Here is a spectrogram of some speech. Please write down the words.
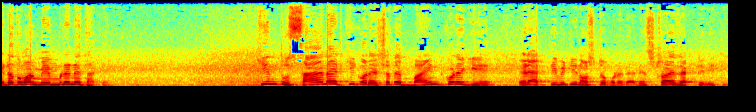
এটা তোমার মেমব্রেনে থাকে। কিন্তু সায়ানাইড কি করে? এর সাথে বাইন্ড করে গিয়ে এর অ্যাক্টিভিটি নষ্ট করে দেয় ডিস্ট্রয়েজ অ্যাক্টিভিটি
